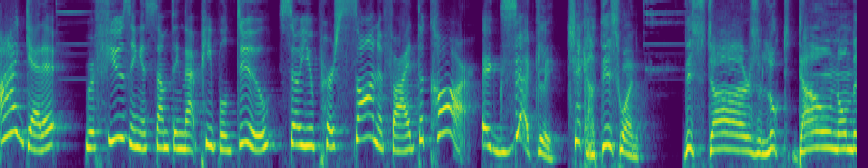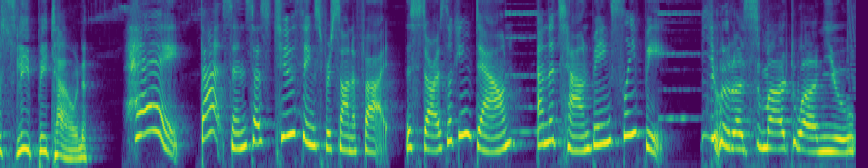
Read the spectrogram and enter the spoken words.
I get it. Refusing is something that people do, so you personified the car. Exactly. Check out this one. The stars looked down on the sleepy town. Hey, that sentence has two things personified the stars looking down and the town being sleepy. You're a smart one, you.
